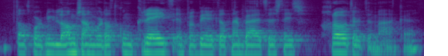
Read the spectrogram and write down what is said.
dat wordt nu langzaam wordt dat concreet. En probeer ik dat naar buiten steeds groter te maken.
